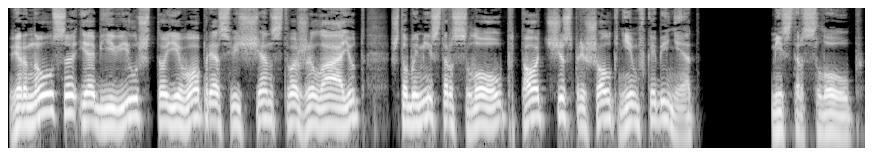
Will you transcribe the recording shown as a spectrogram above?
вернулся и объявил, что его преосвященство желают, чтобы мистер Слоуп тотчас пришел к ним в кабинет. Мистер Слоуп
